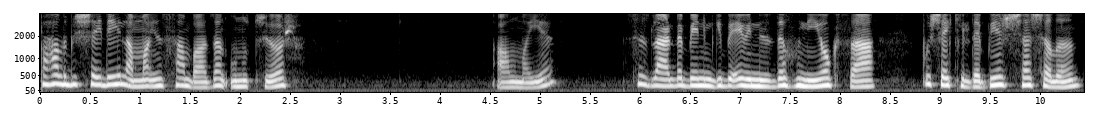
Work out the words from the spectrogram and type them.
Pahalı bir şey değil ama insan bazen unutuyor almayı. Sizler de benim gibi evinizde huni yoksa bu şekilde bir şaşalın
